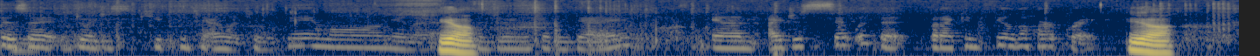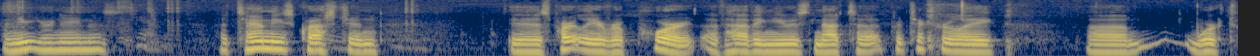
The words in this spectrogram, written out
Does it, do I just keep continuing, I went to a day long and Yeah. I've been doing this every day? And I just sit with it, but I can feel the heartbreak. yeah. And you, your name is? Tammy, Uh, Tammy's question is partly a report of having used metta, particularly um, worked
